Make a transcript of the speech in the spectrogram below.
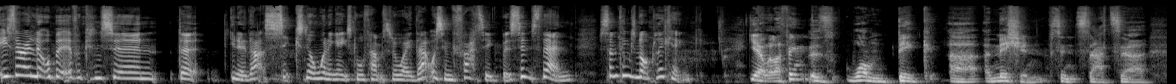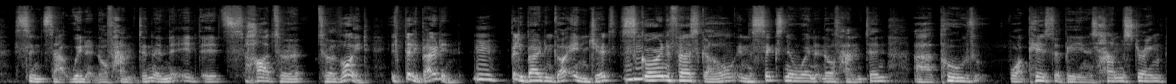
is there a little bit of a concern that, you know, that 6 0 win against Northampton away, that was emphatic. But since then, something's not clicking. Yeah, well, I think there's one big uh, omission since that uh, since that win at Northampton, and it, it's hard to to avoid. It's Billy Bodin. Billy Bodin got injured, scoring the first goal in the six 0 win at Northampton, uh, pulled. What appears to be in his hamstring.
